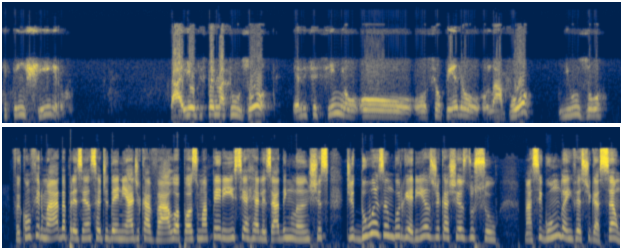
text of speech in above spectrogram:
que tem cheiro. Daí eu disse para ele, mas tu usou? Ele disse, sim, o, o, o seu Pedro lavou e usou. Foi confirmada a presença de DNA de cavalo após uma perícia realizada em lanches de duas hamburguerias de Caxias do Sul. Mas, segundo a investigação,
